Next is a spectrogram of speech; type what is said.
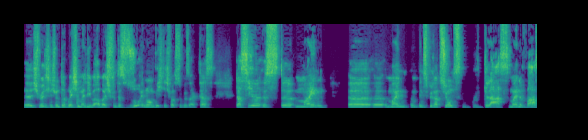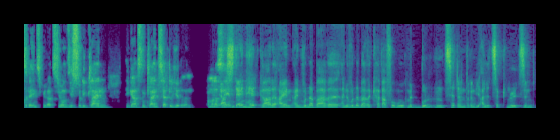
äh, ich will dich nicht unterbrechen, mein Lieber, aber ich finde es so enorm wichtig, was du gesagt hast. Das hier ist äh, mein, äh, mein Inspirationsglas, meine Vase der Inspiration. Siehst du die kleinen, die ganzen kleinen Zettel hier drin? Kann man das ja, sehen? Stan hält gerade ein, ein wunderbare, eine wunderbare Karaffe hoch mit bunten Zetteln drin, die alle zerknüllt sind.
